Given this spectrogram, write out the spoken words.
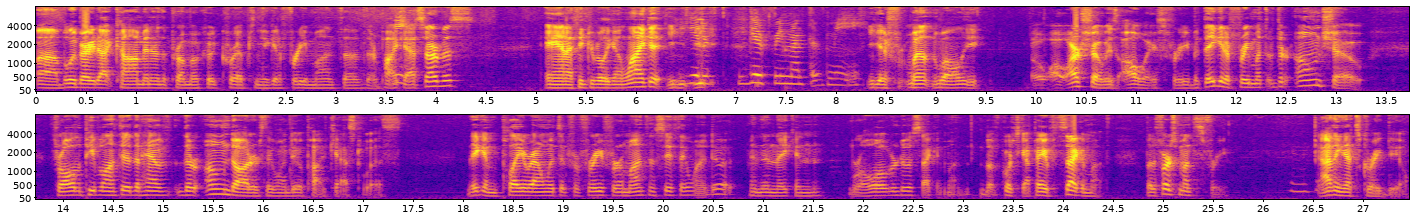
uh, blubrry.com, enter the promo code CRYPT, and you get a free month of their podcast service. And I think you're really going to like it. You, You you, get a, you get a free month of me. you get a fr- well, well you, oh, our show is always free, but they get a free month of their own show for all the people out there that have their own daughters they want to do a podcast with. They can play around with it for free for a month and see if they want to do it, and then they can roll over to a second month. But of course, you got to pay for the second month, but the first month is free. I think that's a great deal.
